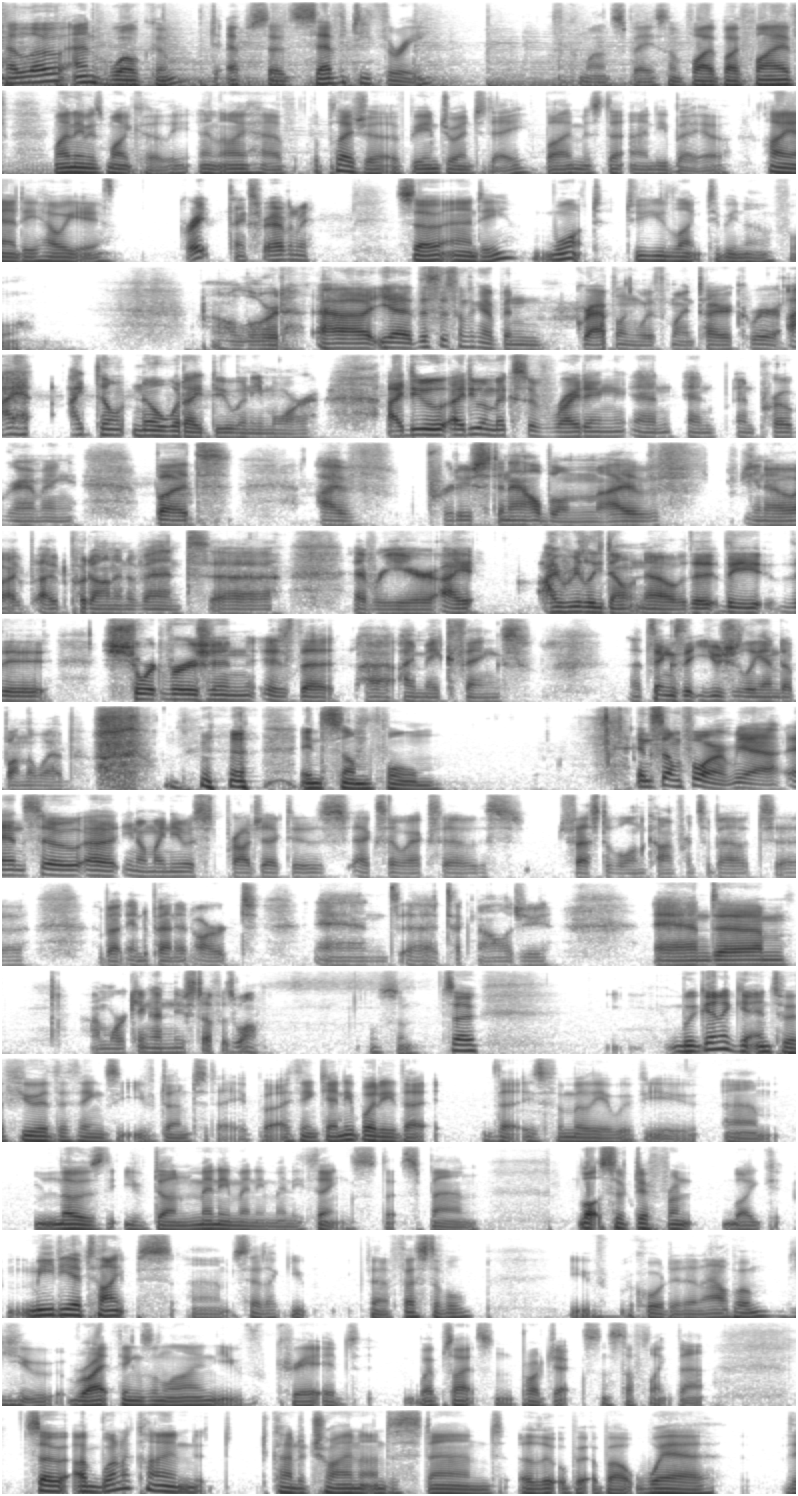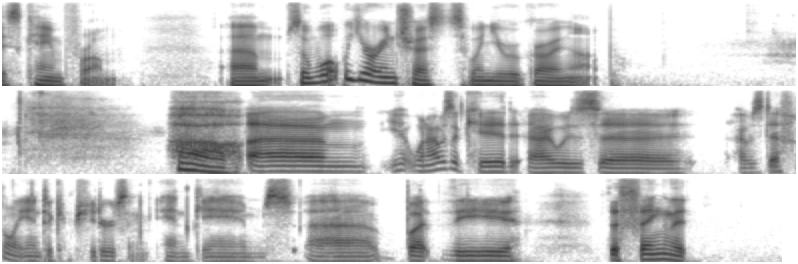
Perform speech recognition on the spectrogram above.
Hello and welcome to episode 73 of Command Space on 5x5. My name is Mike Hurley and I have the pleasure of being joined today by Mr. Andy Baio. Hi, Andy, how are you? Great, thanks for having me. So, Andy, what do you like to be known for? Oh Lord, uh, yeah, this is something I've been grappling with my entire career. I I don't know what I do anymore. I do I do a mix of writing and and and programming, but I've produced an album. I've you know I, I put on an event uh, every year. I I really don't know. the the The short version is that uh, I make things, uh, things that usually end up on the web, in some form. In some form yeah. And so uh, you know my newest project is xoxo this festival and conference about uh, about independent art and uh, technology. And um, i'm working on new stuff as well. Awesome. So we're going to get into a few of the things that you've done today but i think anybody that that is familiar with you um, knows that you've done many many many things that span lots of different like media types um, so like you've done a festival you've recorded an album, you write things online, you've created websites and projects and stuff like that. So I want to kind of, kind of try and understand a little bit about where this came from. Um, so, what were your interests when you were growing up? Oh, um, yeah. When I was a kid, I was uh, I was definitely into computers and, and games. Uh, but the the thing that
